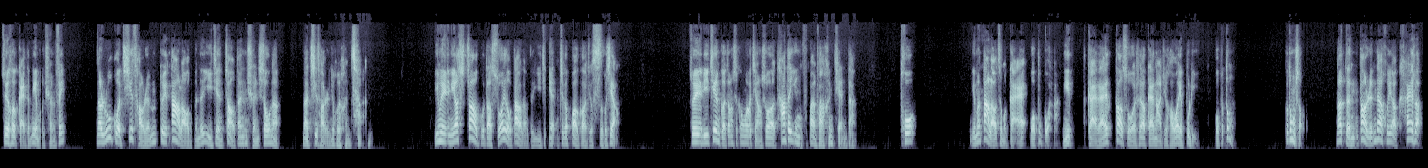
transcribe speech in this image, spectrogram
最后改得面目全非，那如果起草人对大佬们的意见照单全收呢？那起草人就会很惨，因为你要是照顾到所有大佬的意见，这个报告就四不像。所以李建国当时跟我讲说，他的应付办法很简单，拖。你们大佬怎么改，我不管。你改来告诉我说要改哪句话，我也不理，我不动，不动手。那等到人代会要开了，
